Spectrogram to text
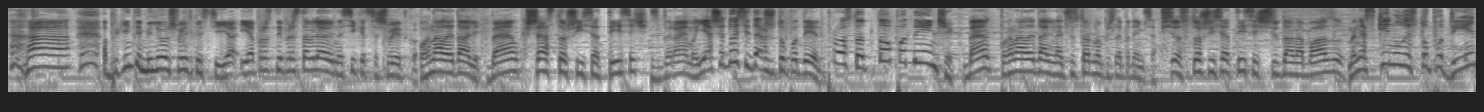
Ха-ха. А прикиньте, мільйон швидкості. Я, я просто не представляю, наскільки це швидко. Погнали далі. Бемк, ще 160 тисяч. Збираємо. Я ще досі держу топ-1. Просто топ-1чик. Бемк, погнали далі. На цю сторону пішли, подивимося. Все, 160 тисяч сюди на базу. Мене скинули з топ-1?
